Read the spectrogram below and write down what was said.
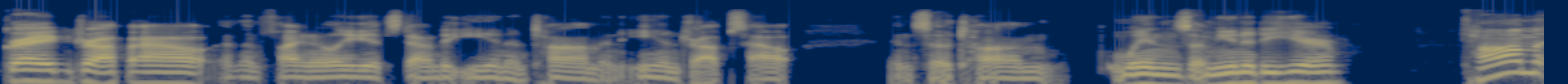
Greg drop out. And then finally it's down to Ian and Tom, and Ian drops out. And so Tom wins immunity here. Tom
